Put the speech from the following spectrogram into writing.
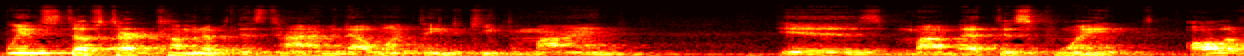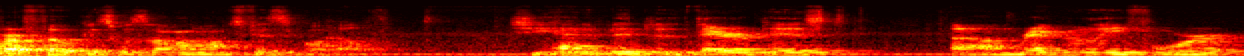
when stuff started coming up at this time, and now one thing to keep in mind is, at this point, all of our focus was on mom's physical health. She hadn't been to the therapist um, regularly for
